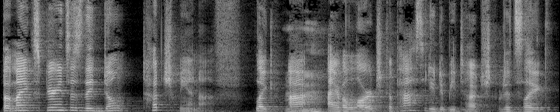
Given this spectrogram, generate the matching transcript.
but my experience is they don't touch me enough. Like I, mm-hmm. I have a large capacity to be touched, but it's like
